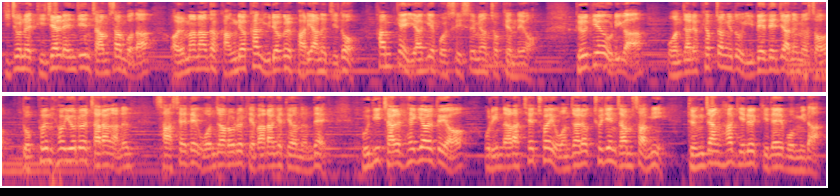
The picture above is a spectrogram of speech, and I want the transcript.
기존의 디젤 엔진 잠수함보다 얼마나 더 강력한 위력을 발휘하는지도 함께 이야기해 볼 수 있으면 좋겠네요. 드디어 우리가 원자력 협정에도 위배되지 않으면서 높은 효율을 자랑하는 4세대 원자로를 개발하게 되었는데 부디 잘 해결되어 우리나라 최초의 원자력 추진 잠수함이 등장하기를 기대해 봅니다.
